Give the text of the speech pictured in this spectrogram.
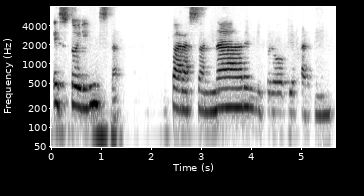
estoy lista para sanar en mi propio jardín,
